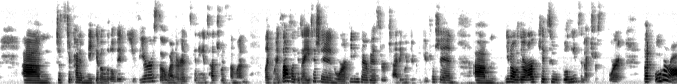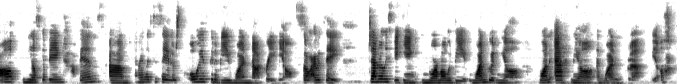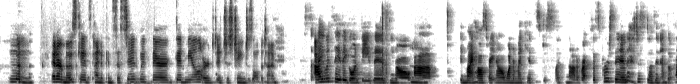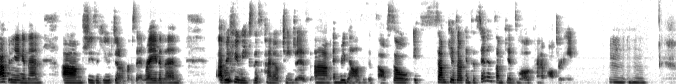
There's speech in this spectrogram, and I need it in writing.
um, just to kind of make it a little bit easier. So whether it's getting in touch with someone like myself, like a dietitian or a feeding therapist, or chatting with your pediatrician, um, you know, there are kids who will need some extra support. But overall, meal skipping happens. Um, and I like to say there's always going to be one not great meal. So I would say, generally speaking, normal would be one good meal, one eh meal, and one meal. mm. And are most kids kind of consistent with their good meal, or it just changes all the time? I would say they go in phases. You know, mm. um, in my house right now, one of my kids is just like not a breakfast person. It just doesn't end up happening, and then um, she's a huge dinner person, right? And then every few weeks, this kind of changes um, and rebalances itself. So it's some kids are consistent, and some kids will kind of alternate. Mm-hmm.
